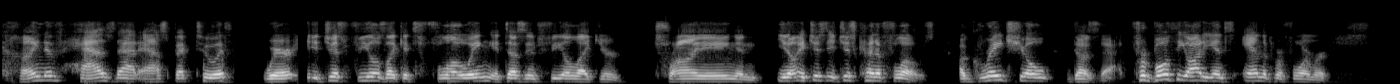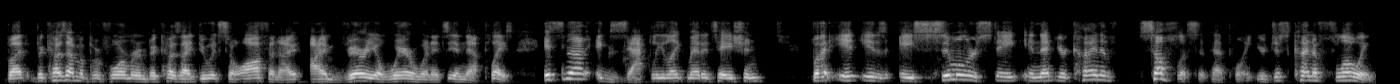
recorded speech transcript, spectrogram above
kind of has that aspect to it where it just feels like it's flowing. It doesn't feel like you're trying and you know, it just it just kind of flows. A great show does that for both the audience and the performer. But because I'm a performer and because I do it so often, I, I'm very aware when it's in that place. It's not exactly like meditation, but it is a similar state in that you're kind of selfless at that point. You're just kind of flowing.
